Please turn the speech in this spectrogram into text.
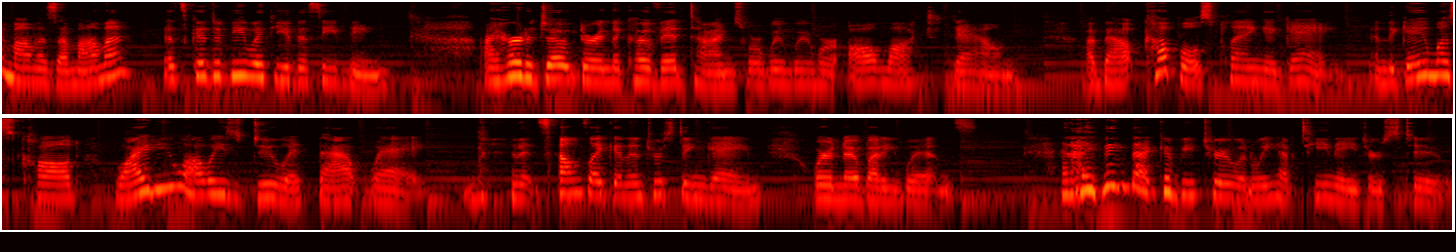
Mama's a Mama. It's good to be with you this evening. I heard a joke during the COVID times where we, we were all locked down about couples playing a game, and the game was called Why Do You Always Do It That Way? And it sounds like an interesting game where nobody wins. And I think that could be true when we have teenagers too.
